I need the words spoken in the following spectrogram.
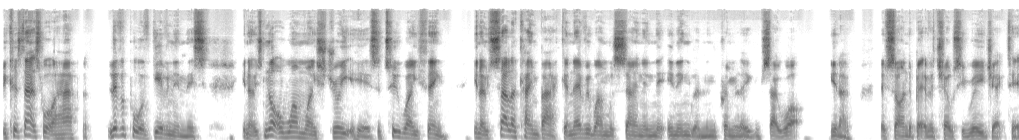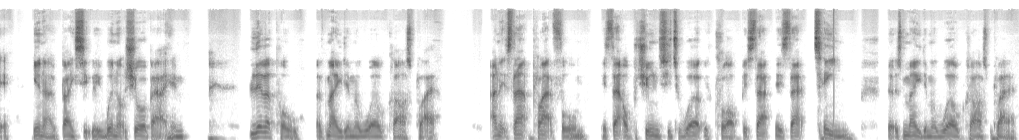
Because that's what will happen. Liverpool have given him this. You know, it's not a one way street here; it's a two way thing. You know, Salah came back, and everyone was saying in in England in the Premier League, "So what?" You know, they've signed a bit of a Chelsea reject here. You know, basically, we're not sure about him. Liverpool have made him a world class player. And it's that platform, it's that opportunity to work with Klopp, it's that it's that team that has made him a world class player.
